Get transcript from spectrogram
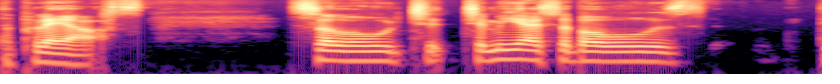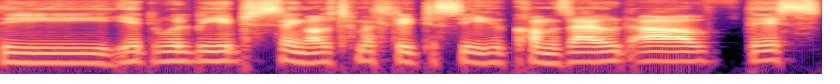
the playoffs. So to, to me, I suppose the it will be interesting ultimately to see who comes out of this.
